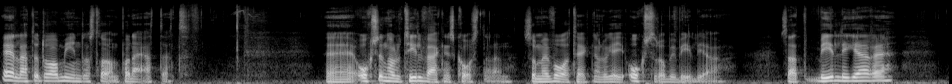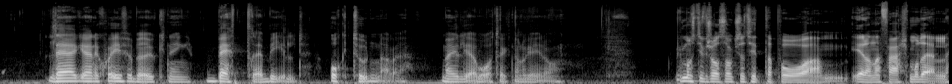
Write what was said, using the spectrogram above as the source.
eller att du drar mindre ström på nätet. Eh, och sen har du tillverkningskostnaden som med vår teknologi också då blir billigare. Så att billigare, lägre energiförbrukning, bättre bild och tunnare möjliggör vår teknologi. Då. Vi måste förstås också titta på um, er affärsmodell.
